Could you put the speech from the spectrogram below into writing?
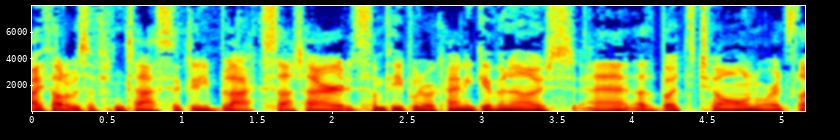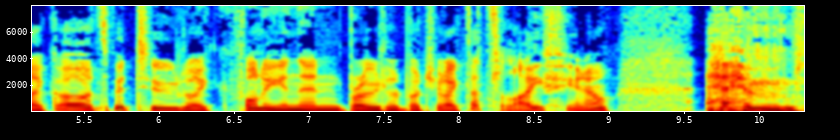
I thought it was a fantastically black satire. Some people were kind of giving out uh, about the tone, where it's like, oh, it's a bit too like funny and then brutal, but you're like, that's life, you know. Um,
